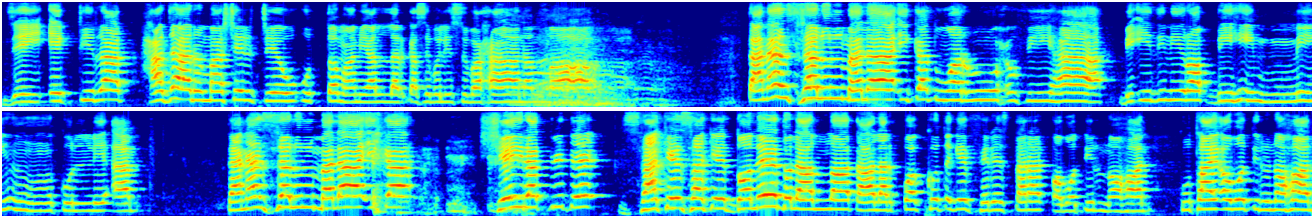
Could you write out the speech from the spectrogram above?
যেই একটি রাত হাজার মাসের চেয়েও উত্তম, আমি আল্লাহর কাছে বলি মালাইকা সেই রাত্রিতে ঝাঁকে ঝাঁকে দলে দলে আল্লাহ তাআলার পক্ষ থেকে ফেরেশতারা অবতীর্ণ হন। কোথায় অবতীর্ণ হন?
